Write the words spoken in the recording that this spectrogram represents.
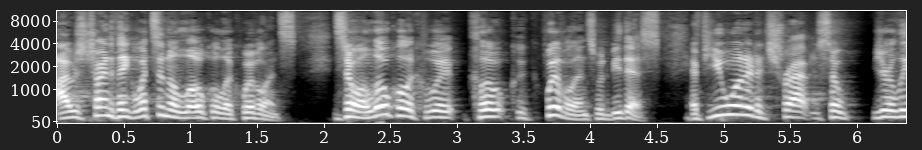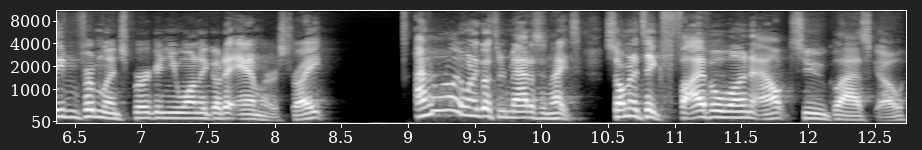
I was trying to think, what's in a local equivalence? So a local equi- equivalence would be this. If you wanted to trap, so you're leaving from Lynchburg and you want to go to Amherst, right? I don't really want to go through Madison Heights. So I'm going to take 501 out to Glasgow.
